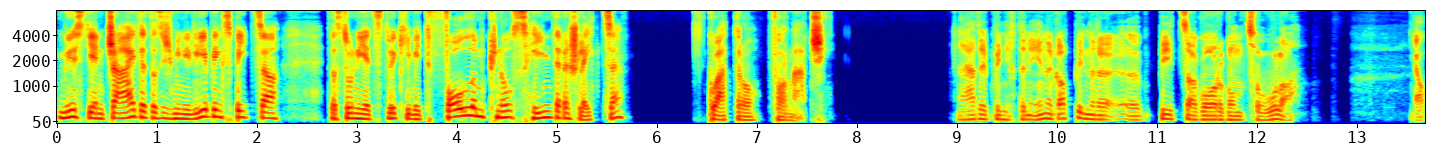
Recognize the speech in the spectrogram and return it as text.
müsste entscheiden, das ist meine Lieblingspizza, das tue ich jetzt wirklich mit vollem Genuss hinterher schletzen. Quattro Formaggi. Ja, dort bin ich dann eher gerade bei einer äh, Pizza Gorgonzola. Ja.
